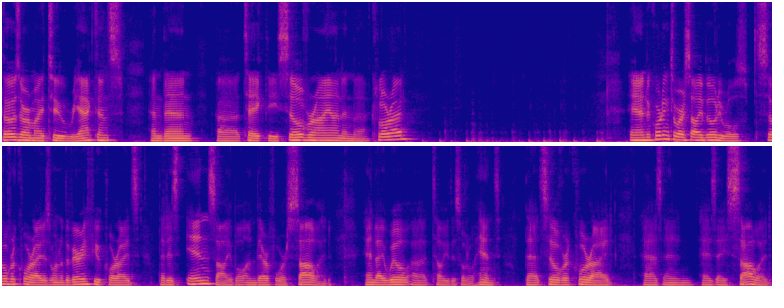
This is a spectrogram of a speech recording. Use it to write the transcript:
Those are my two reactants and then uh, take the silver ion and the chloride And according to our solubility rules, silver chloride is one of the very few chlorides that is insoluble and therefore solid. And I will uh, tell you this little hint that silver chloride as, an, as a solid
